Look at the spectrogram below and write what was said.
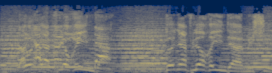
Doña Florinda. Doña Florinda, monsieur.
